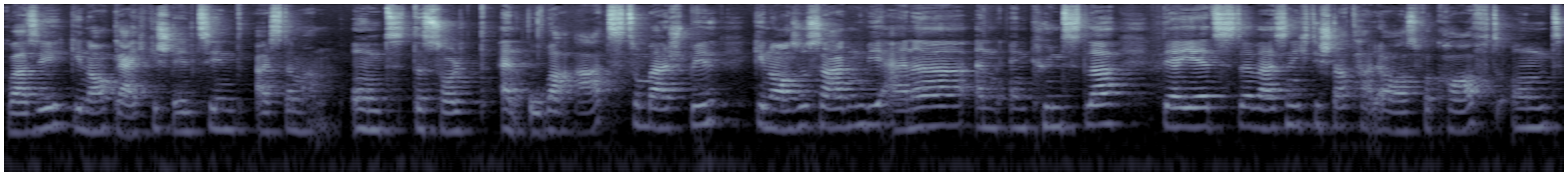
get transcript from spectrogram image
quasi genau gleichgestellt sind als der Mann. Und das sollte ein Oberarzt zum Beispiel genauso sagen wie einer, ein, ein Künstler, der jetzt, äh, weiß nicht, die Stadthalle ausverkauft und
